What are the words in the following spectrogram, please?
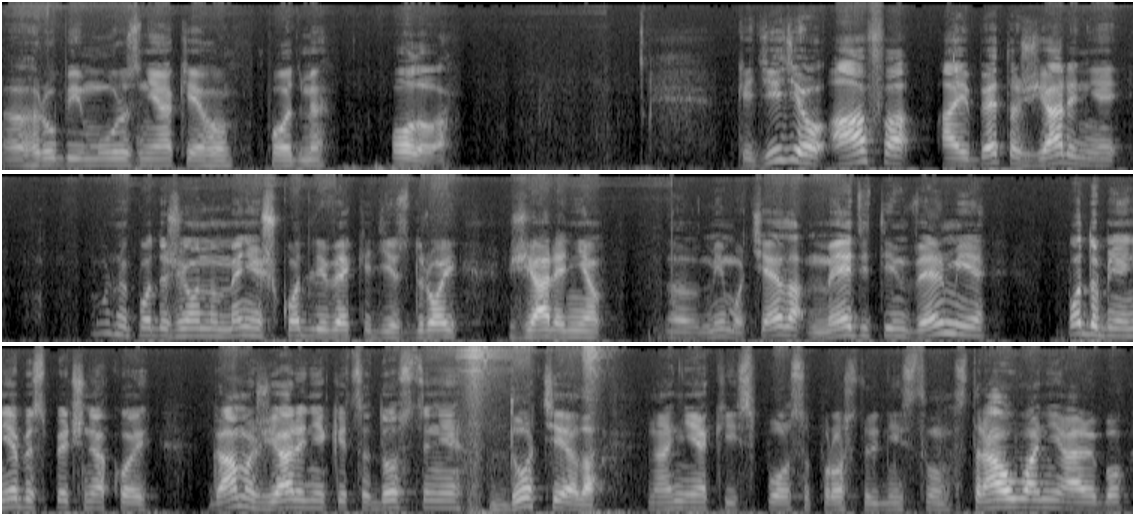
hrubý múr z nejakého, povedzme, olova. Keď ide o alfa aj beta žiarenie, môžeme povedať, že ono menej škodlivé, keď je zdroj žiarenia e, mimo tela. Medzi tým veľmi je podobne nebezpečné ako aj gamma žiarenie, keď sa dostane do tela na nejaký spôsob prostredníctvom stravovania alebo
